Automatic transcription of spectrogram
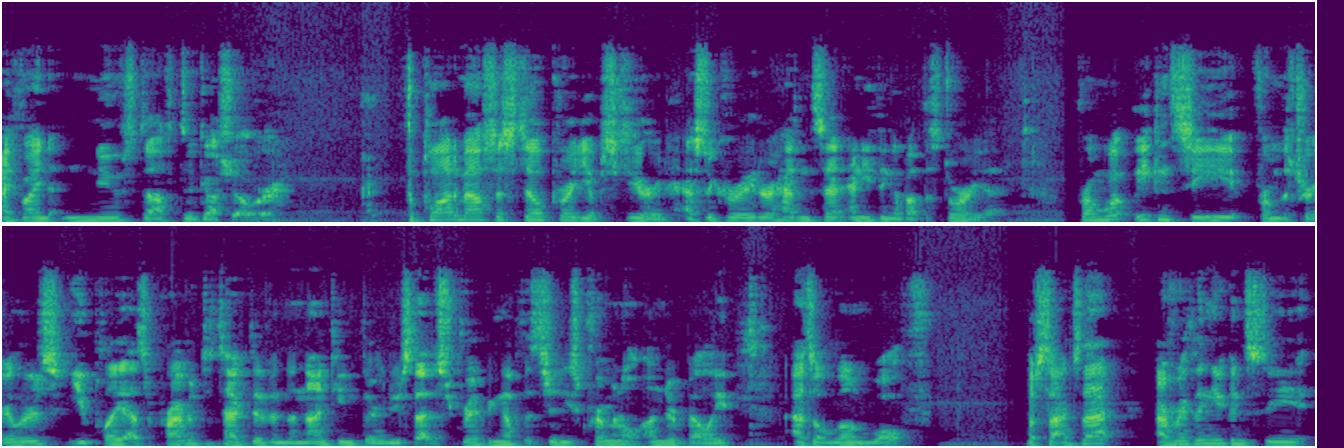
I find new stuff to gush over. The plot of Mouse is still pretty obscured, as the creator hasn't said anything about the story yet. From what we can see from the trailers, you play as a private detective in the 1930s that is scraping up the city's criminal underbelly as a lone wolf. Besides that, everything you can see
